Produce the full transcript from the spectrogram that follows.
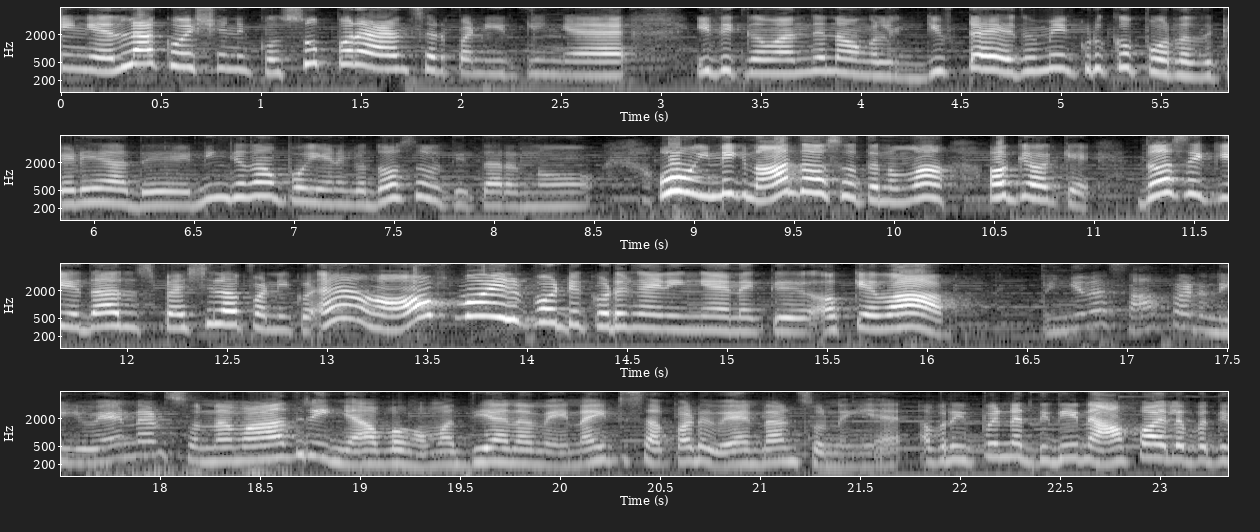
நீங்கள் எல்லா கொஷனுக்கும் சூப்பராக ஆன்சர் பண்ணியிருக்கீங்க. இதுக்கு வந்து நான் உங்களுக்கு கிஃப்டாக எதுவுமே கொடுக்க போகிறது கிடையாது. நீங்கள் தான் போய் எனக்கு தோசை ஊற்றி தரணும். ஓ இன்னைக்கு நான் தோசை ஊற்றணுமா ஓகே ஓகே தோசைக்கு ஏதாவது ஸ்பெஷலாக பண்ணி கொடு. ஆ ஆஃப் பாயில் போட்டு கொடுங்க நீங்கள் எனக்கு. ஓகேவா நீங்கள் தான் சாப்பாடு நீங்கள் வேண்டான்னு சொன்ன மாதிரி ஞாபகம். மத்தியானமே நைட்டு சாப்பாடு வேண்டான்னு சொன்னீங்க. அப்புறம் இப்போ என்ன திடீர்னு ஆஃப் ஆயிலை பற்றி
